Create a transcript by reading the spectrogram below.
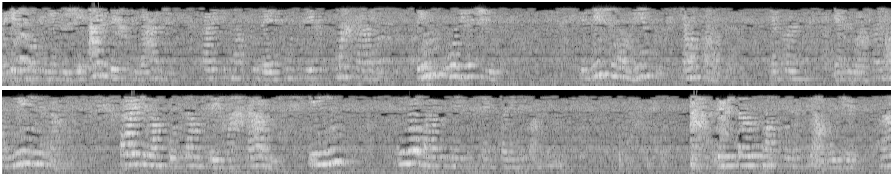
Naqueles movimentos de adversidade para que nós pudéssemos ser marcados. Tem um objetivo. Existe um momento que é uma pausa, que coisas e as situações são minimizadas, para que nós possamos ser marcados e englobados nesses 144 minutos. Acreditando no nosso potencial, porque na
